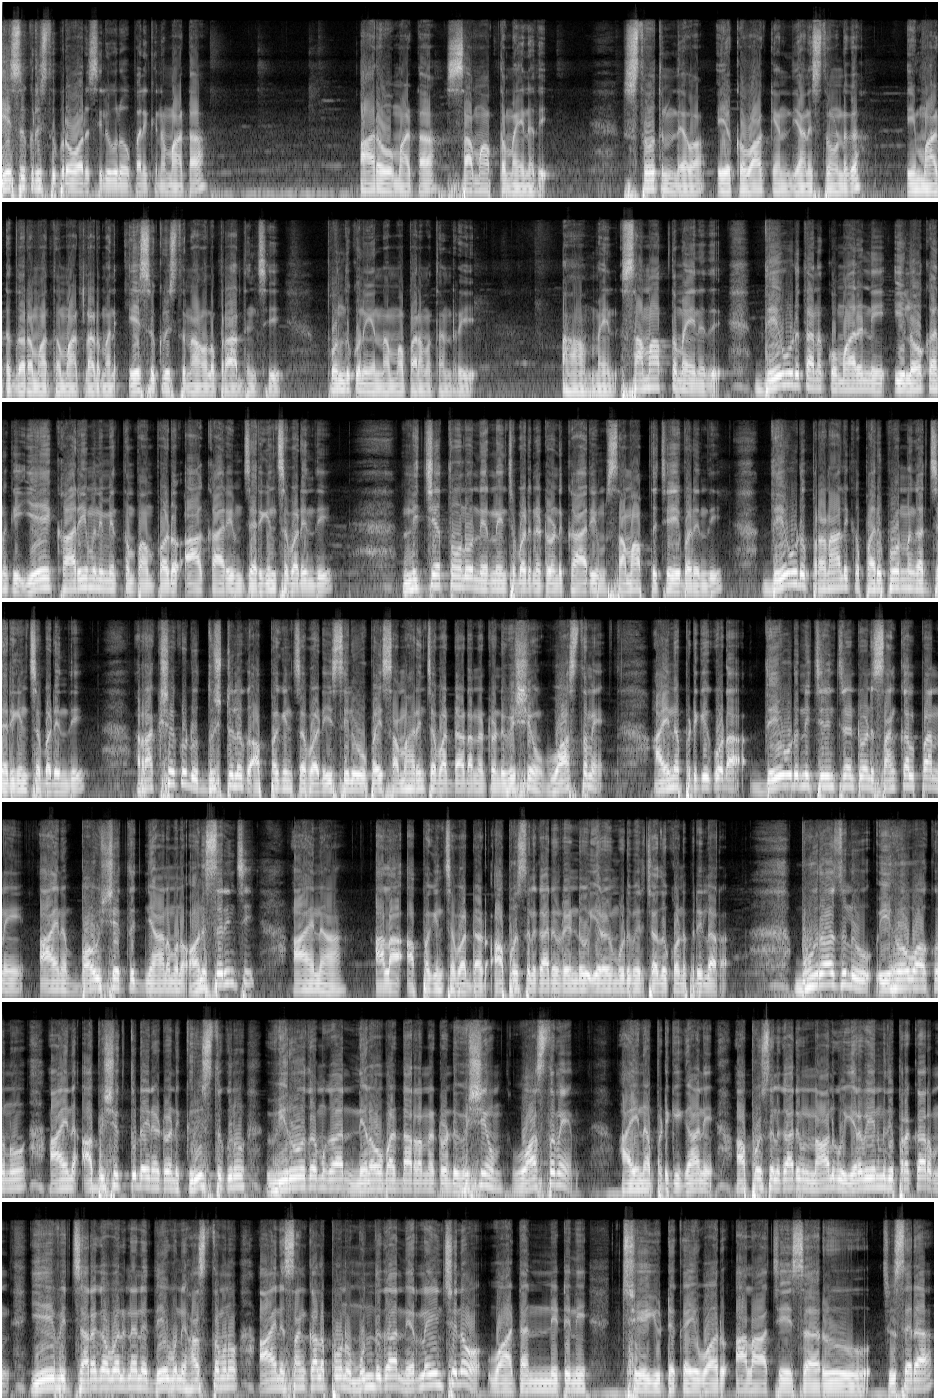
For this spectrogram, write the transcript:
యేసుక్రీస్తు ప్రవారు సిలువలో పలికిన మాట ఆరవ మాట సమాప్తమైనది. స్తోత్రం దేవా ఈ యొక్క వాక్యాన్ని ధ్యానిస్తూ ఉండగా ఈ మాట ద్వారా మాతో మాట్లాడమని యేసుక్రీస్తు నామలో ప్రార్థించి పొందుకుని ఉన్నమ్మ పరమ తండ్రి. ఆమెన్. సమాప్తమైనది. దేవుడు తన కుమారుణ్ణి ఈ లోకానికి ఏ కార్యము నిమిత్తం పంపాడో ఆ కార్యం జరిగించబడింది. నిత్యత్వంలో నిర్ణయించబడినటువంటి కార్యం సమాప్తి చేయబడింది. దేవుడు ప్రణాళిక పరిపూర్ణంగా జరిగించబడింది. రక్షకుడు దుష్టులకు అప్పగించబడి సిలువుపై సంహరించబడ్డాడన్నటువంటి విషయం వాస్తవమే. అయినప్పటికీ కూడా దేవుడు నిశ్చయించినటువంటి సంకల్పాన్ని ఆయన భవిష్యత్తు జ్ఞానమును అనుసరించి ఆయన అలా అప్పగించబడ్డాడు. అపోస్తుల కార్యం రెండు ఇరవై మూడు మీరు చదువుకోండి ప్రియులారా. భూరాజులు విహోవాకును ఆయన అభిషక్తుడైనటువంటి క్రీస్తుకును విరోధముగా నిలవబడ్డారన్నటువంటి విషయం వాస్తవమే. అయినప్పటికీ కానీ అపోస్తుల కార్యం నాలుగు ఇరవై ఎనిమిది ప్రకారం ఏవి జరగవలననే దేవుని హస్తమును ఆయన సంకల్పమును ముందుగా నిర్ణయించినో వాటన్నిటిని చేయుటకై వారు అలా చేశారు. చూసారా?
